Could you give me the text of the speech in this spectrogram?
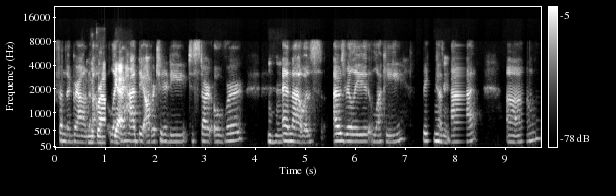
from the ground From the up ground, like yeah. i had the opportunity to start over Mhm. and that was i was really lucky because Mhm. of that um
